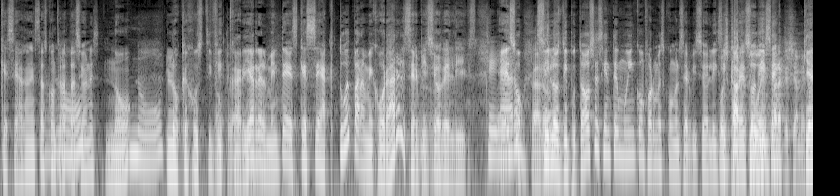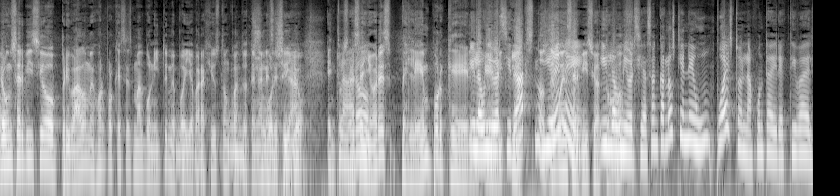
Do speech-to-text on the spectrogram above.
que se hagan estas contrataciones? No. no. Lo que justificaría realmente es que se actúe para mejorar el servicio del IX. Eso. Si los diputados se sienten muy inconformes con el servicio del IX pues y por eso dicen, quiero un servicio privado mejor porque ese es más bonito y me puede llevar a Houston cuando tenga necesidad. Entonces, señores, peleen porque y la universidad nos dé buen servicio a y la Universidad San Carlos tiene un puesto en la junta directiva del,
